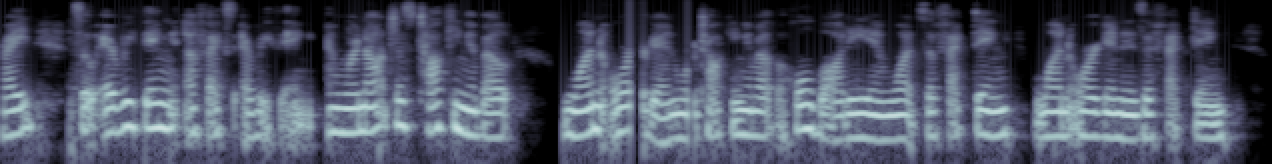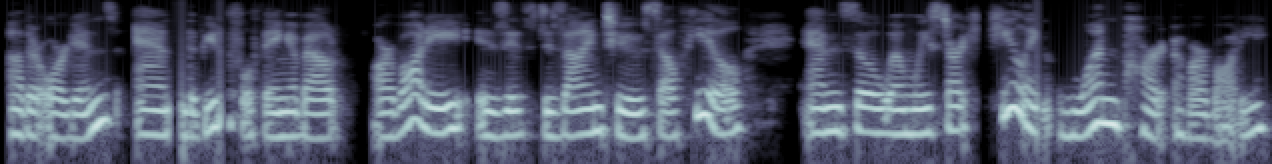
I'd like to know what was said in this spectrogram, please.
right? So everything affects everything. And we're not just talking about one organ, we're talking about the whole body and what's affecting one organ is affecting other organs. And the beautiful thing about our body is it's designed to self heal and so when we start healing one part of our body,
